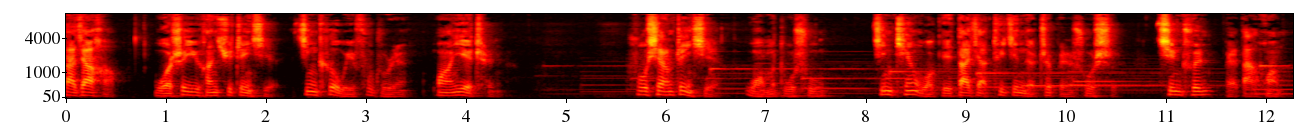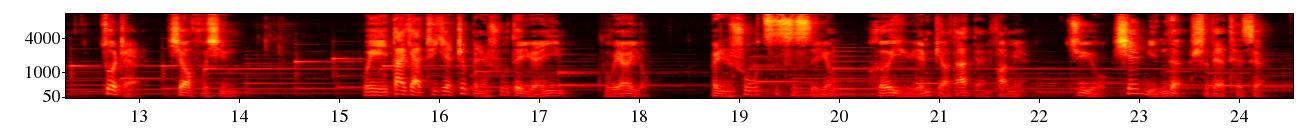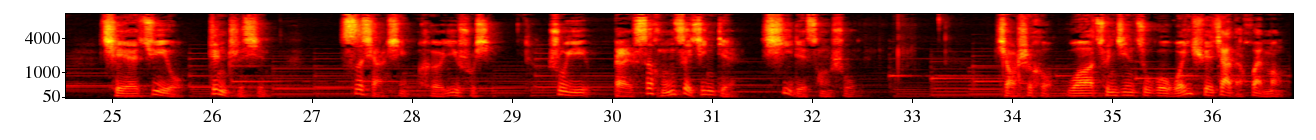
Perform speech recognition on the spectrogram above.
大家好，我是余杭区政协经科委副主任汪业成。书香政协，我们读书。今天我给大家推荐的这本书是《青春百大荒》，作者肖复兴。为大家推荐这本书的原因主要有：本书字词使用和语言表达等方面具有鲜明的时代特色，且具有政治性、思想性和艺术性。属于白色红色经典系列丛书。小时候，我曾经做过文学家的幻梦，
